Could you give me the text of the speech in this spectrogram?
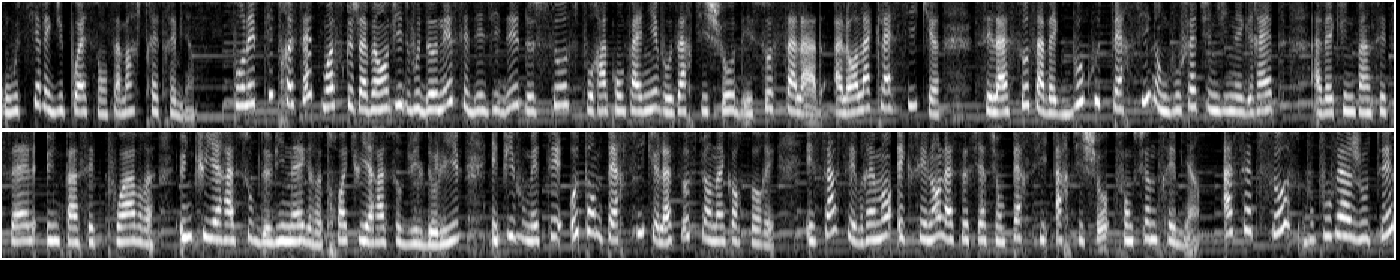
ou aussi avec du poisson. Ça marche très très bien. Pour les petites recettes, moi, ce que j'avais envie de vous donner, c'est des idées de sauces pour accompagner vos artichauts, des sauces salades. Alors la classique, c'est la sauce avec beaucoup de persil. Donc vous faites une vinaigrette une pincée de sel, une pincée de poivre, une cuillère à soupe de vinaigre, trois cuillères à soupe d'huile d'olive, et puis vous mettez autant de persil que la sauce peut en incorporer. Et ça, c'est vraiment excellent. L'association persil-artichaut fonctionne très bien. À cette sauce, vous pouvez ajouter,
